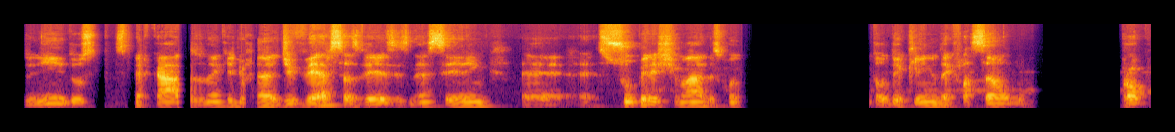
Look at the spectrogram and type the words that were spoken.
Unidos, mercados, né, que é, diversas vezes né, serem é, superestimadas quanto ao declínio da inflação, próprio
